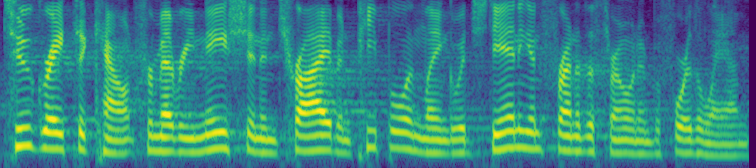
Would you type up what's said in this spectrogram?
too great to count, from every nation and tribe and people and language, standing in front of the throne and before the Lamb.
